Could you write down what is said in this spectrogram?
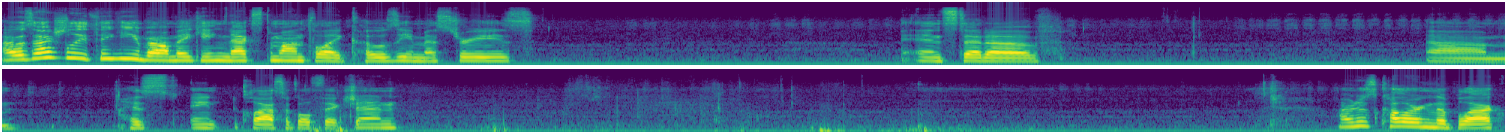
I was actually thinking about making next month like cozy mysteries instead of um, his classical fiction. I'm just coloring the black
